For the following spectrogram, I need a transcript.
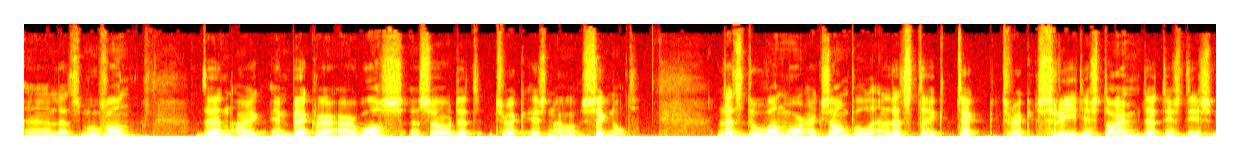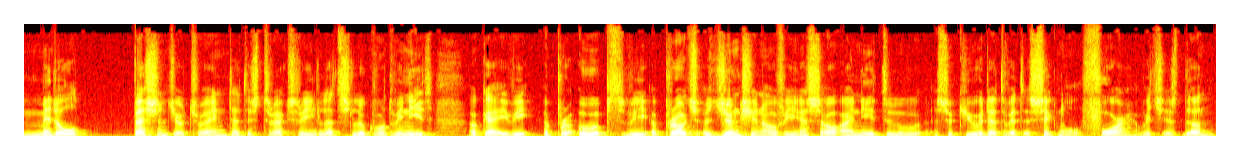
Uh, let's move on then I am back where I was uh, so that track is now signaled. Let's do one more example and let's take track 3 this time. That is this middle passenger train. That is track 3 let's look what we need. Okay we oops we approach a junction over here so I need to secure that with a signal 4 which is done.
